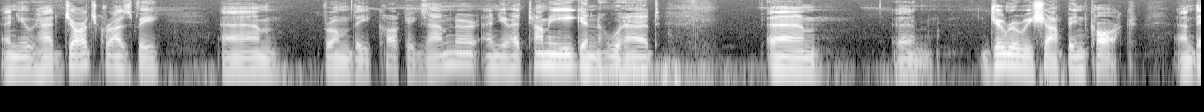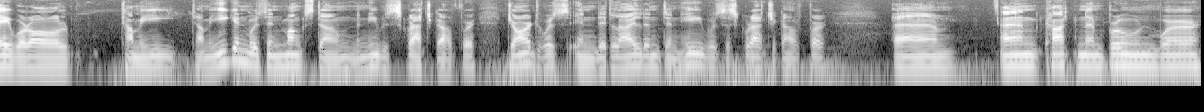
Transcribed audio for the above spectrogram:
and you had George Crosby um, from the Cork Examiner, and you had Tommy Egan, who had um, um, jewellery shop in Cork, and they were all. Tommy Tommy Egan was in Monkstown and he was a scratch golfer. George was in Little Island and he was a scratch golfer. Um, and Cotton and Bruen were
